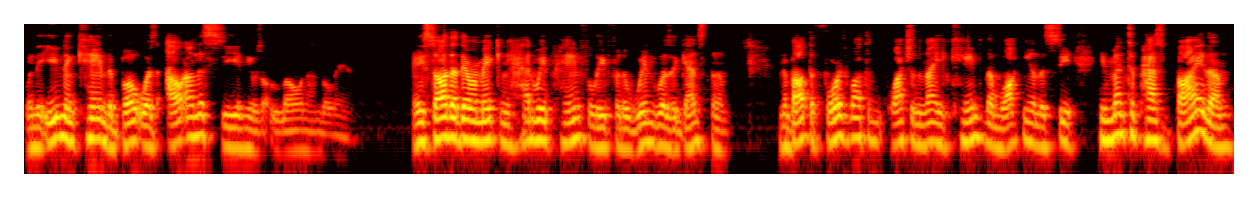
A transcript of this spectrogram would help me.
when the evening came, the boat was out on the sea, and he was alone on the land. And he saw that they were making headway painfully, for the wind was against them. And about the fourth watch of the night, he came to them walking on the sea. He meant to pass by them,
